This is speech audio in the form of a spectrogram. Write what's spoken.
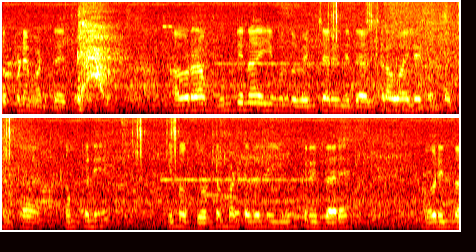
ಅರ್ಪಣೆ ಮಾಡ್ತಾ ಇದ್ದಾರೆ. ಅವರ ಮುಂದಿನ ಈ ಒಂದು ವೆಂಚರ್ ಏನಿದೆ ಅಲ್ಟ್ರಾ ವೈಲೆಟ್ ಅಂತಕ್ಕಂಥ ಕಂಪನಿ ಇನ್ನೂ ದೊಡ್ಡ ಮಟ್ಟದಲ್ಲಿ ಯುವಕರಿದ್ದಾರೆ. ಅವರಿಂದ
